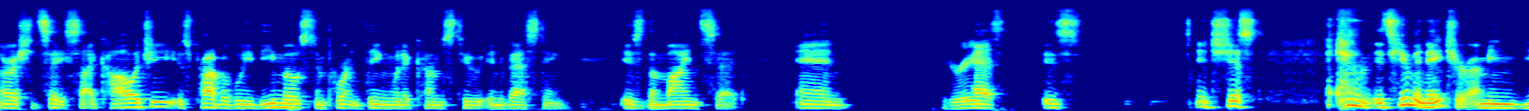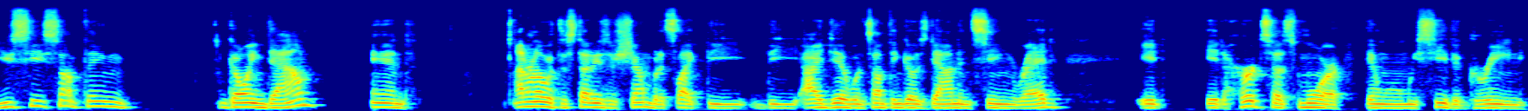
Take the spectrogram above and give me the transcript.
or I should say psychology is probably the most important thing when it comes to investing is the mindset. And agree as is it's just it's human nature. I mean, you see something going down and I don't know what the studies have shown, but it's like the the idea when something goes down and seeing red, it it hurts us more than when we see the green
